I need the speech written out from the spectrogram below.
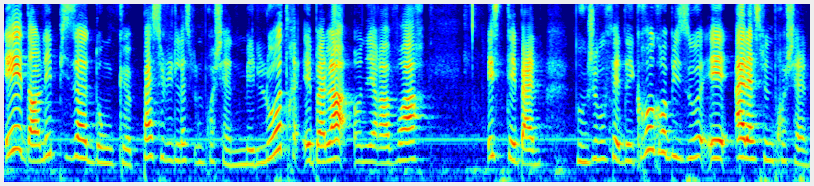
Et dans l'épisode, donc euh, pas celui de la semaine prochaine, mais l'autre, et ben là, on ira voir Esteban. Donc je vous fais des gros gros bisous et à la semaine prochaine.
